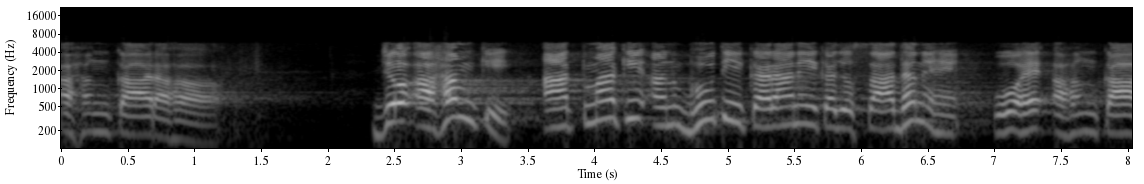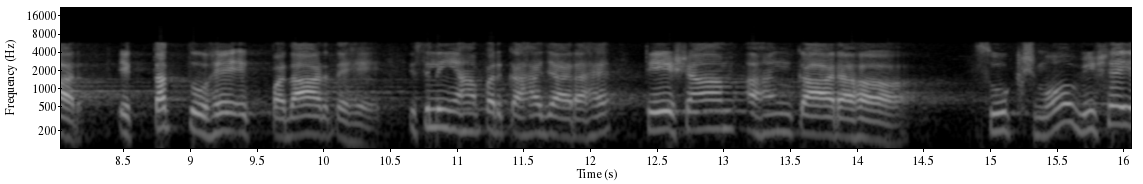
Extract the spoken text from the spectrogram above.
अहंकार। जो अहम की, आत्मा की अनुभूति कराने का जो साधन है वो है अहंकार, एक तत्व है, एक पदार्थ है। इसलिए यहाँ पर कहा जा रहा है, तेषाम अहंकार, सूक्ष्मो विषय।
